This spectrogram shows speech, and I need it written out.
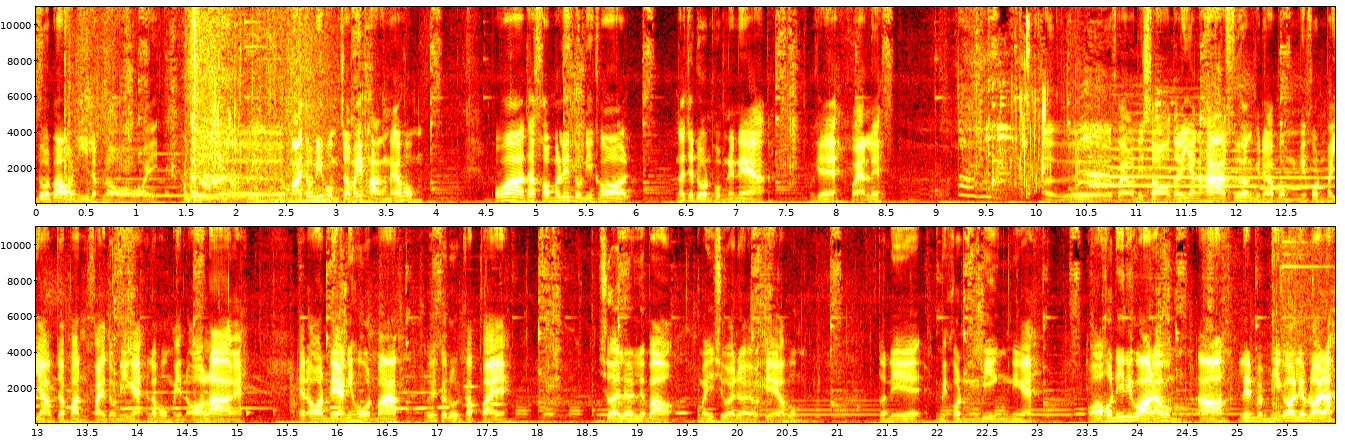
โดดเปล่านี่เรียบร้อยเออไม้ตรงนี้ผมจะไม่พังนะครับผม เพราะว่าถ้าเขามาเล่นตรงนี้ก็น่าจะโดนผมแน่ๆอะโอเคแขวนเลย เออแขวนวันที่สองตอนนี้ยังห้าเครื่องอยู่นะครับผมมีคนพยายามจะปั่นไฟตรงนี้ไงแล้วผมเห็นออร่าไงแอดออนแดงนี่โหดมากเฮ้ยกระโดดกลับไปช่วยเลยหรือเปล่า ไม่ช่วยด้วยโอเคครับผม ตอนนี้มีคนวิ่งนี่ไงอ๋อคนนี้ดีกว่านะผมอ่าเล่นแบบนี้ก็เรียบร้อยนะ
